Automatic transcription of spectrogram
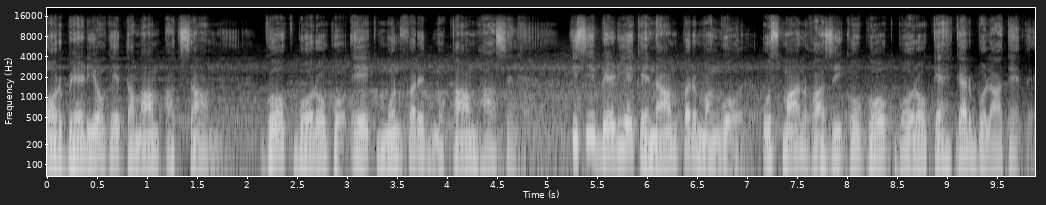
और बेड़ियों के तमाम अकसाम में गोक बोरो को एक मुनफरद मुकाम हासिल है। इसी बेड़िए के नाम पर मंगोल उस्मान गाजी को गोक बोरो कहकर बुलाते थे,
